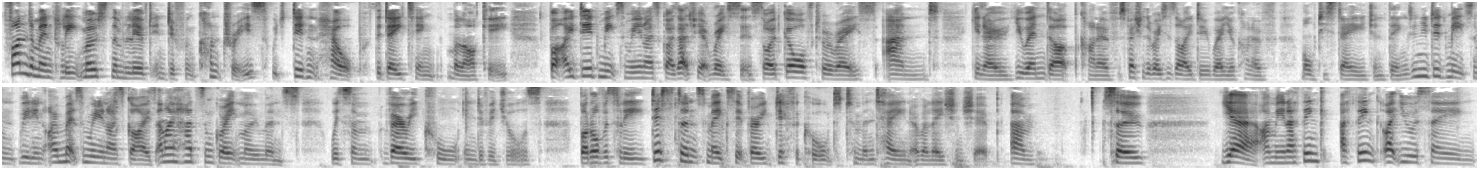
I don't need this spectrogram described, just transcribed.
Fundamentally, most of them lived in different countries, which didn't help the dating malarkey. But I did meet some really nice guys actually at races. So I'd go off to a race, and you know, you end up kind of, especially the races I do, where you're kind of multi-stage and things. And you did meet some really, I met some really nice guys, and I had some great moments with some very cool individuals. But obviously, distance makes it very difficult to maintain a relationship. Um, so, yeah, I mean, I think, I think, like you were saying,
